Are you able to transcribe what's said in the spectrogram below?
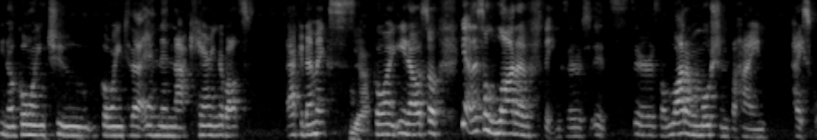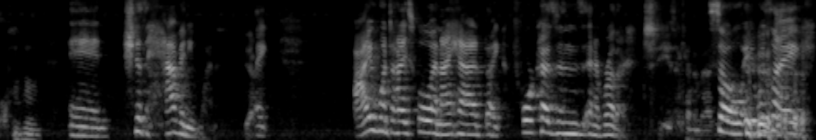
you know, going to going to that and then not caring about academics. Yeah. Going, you know, so yeah, there's a lot of things. There's it's there's a lot of emotion behind high school, Mhm. and she doesn't have anyone. Yeah. Like I went to high school and I had like four cousins and a brother. Jeez, I can't imagine. So it was like,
